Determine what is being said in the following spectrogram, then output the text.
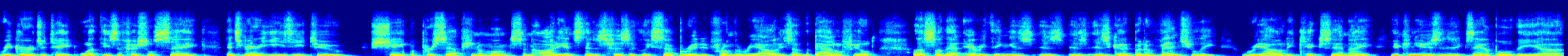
regurgitate what these officials say. It's very easy to shape a perception amongst an audience that is physically separated from the realities of the battlefield uh, so that everything is, is is is good. But eventually reality kicks in. I you can use as an example the uh,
